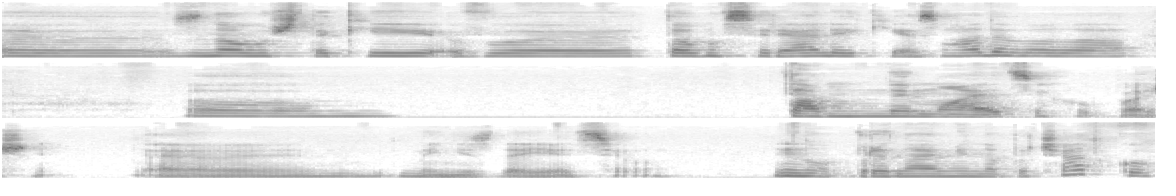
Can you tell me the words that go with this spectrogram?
Е, знову ж таки, в тому серіалі, який я згадувала, е, там немає цих обмежень, е, мені здається. Ну, принаймні на початку.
